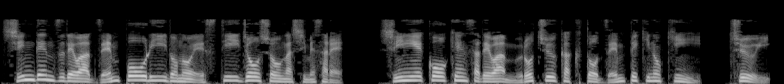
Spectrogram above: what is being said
心電図では前方リードの ST 上昇が示され、心エコー検査では室中核と前壁の筋位、注意、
